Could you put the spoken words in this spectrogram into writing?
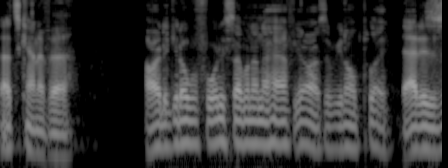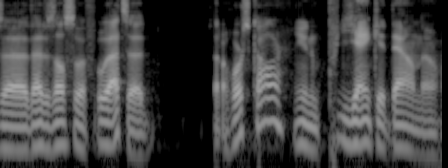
so that's kind of a Hard to get over 47 and a half yards if you don't play. that is uh, that is also a well, that's a is that a horse collar? You can yank it down though.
